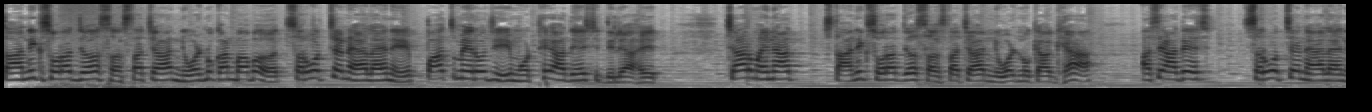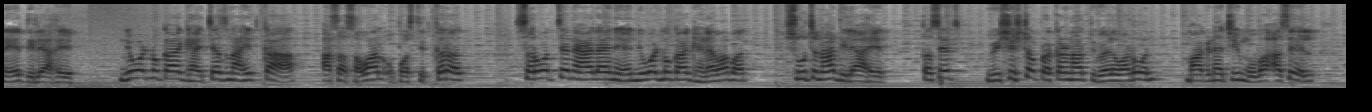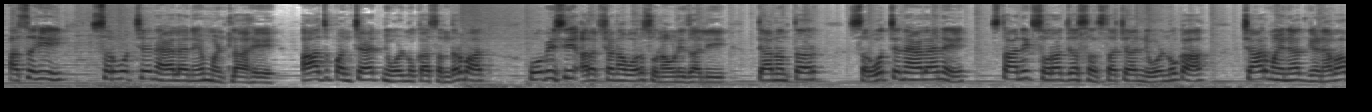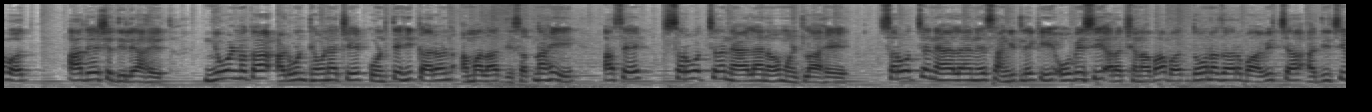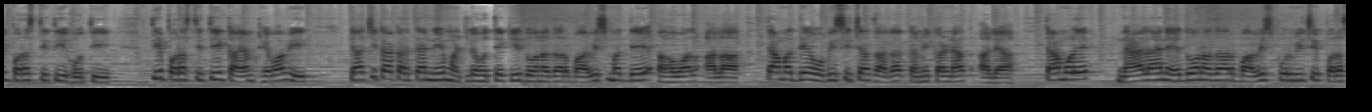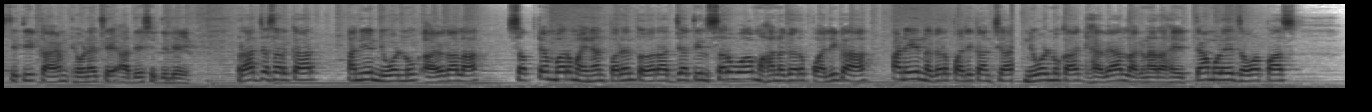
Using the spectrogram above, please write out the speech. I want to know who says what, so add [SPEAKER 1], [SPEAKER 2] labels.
[SPEAKER 1] स्थानिक स्वराज्य संस्थाच्या निवडणुकांबाबत सर्वोच्च न्यायालयाने पाच मे रोजी मोठे आदेश दिले आहेत. चार महिन्यात स्थानिक स्वराज्य संस्थाच्या निवडणुका घ्या असे आदेश सर्वोच्च न्यायालयाने दिले आहेत. निवडणुका घ्यायच्याच नाहीत का? असा सवाल उपस्थित करत सर्वोच्च न्यायालयाने निवडणुका घेण्याबाबत सूचना दिल्या आहेत. तसेच विशिष्ट प्रकरणात वेळ वाढवून मागण्याची मुभा असेल असंही सर्वोच्च न्यायालयाने म्हटलं आहे. आज पंचायत निवडणुकासंदर्भात ओबीसी आरक्षणावर सुनावणी झाली. त्यानंतर सर्वोच्च न्यायालयाने स्थानिक स्वराज्य संस्थाच्या निवडणुका चार महिन्यात घेण्याबाबत आदेश दिले आहेत. निवडणुका अडवून ठेवण्याचे कोणतेही कारण आम्हाला दिसत नाही असे सर्वोच्च न्यायालयानं म्हटलं आहे. सर्वोच्च न्यायालयाने सांगितले की ओबीसी आरक्षणाबाबत दोन हजार बावीसच्या आधीची परिस्थिती होती. ती परिस्थिती कायम ठेवावी याचिकाकर्त्यांनी म्हटले होते की दोन हजार बावीसमध्ये अहवाल आला. त्यामध्ये ओबीसीच्या जागा कमी करण्यात आल्या. त्यामुळे न्यायालयाने दोन हजार बावीस पूर्वीची परिस्थिती कायम ठेवण्याचे आदेश दिले. राज्य सरकार आणि निवडणूक आयोगाला सप्टेंबर महिन्यांपर्यंत राज्यातील सर्व महानगरपालिका आणि नगरपालिकांच्या निवडणुका घ्याव्या लागणार आहेत. त्यामुळे जवळपास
